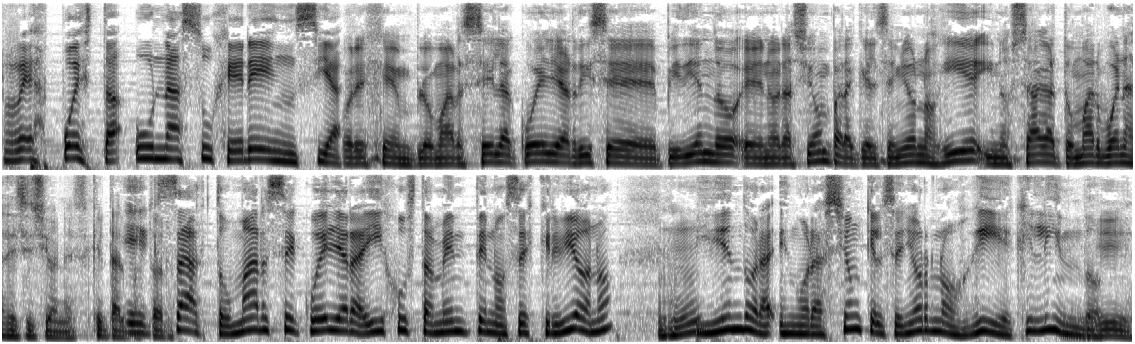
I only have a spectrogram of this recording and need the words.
respuesta, una sugerencia. Por ejemplo, Marcela Cuellar dice pidiendo en oración para que el Señor nos guíe y nos haga tomar buenas decisiones. ¿Qué tal, pastor? Exacto, Marce Cuellar ahí justamente nos escribió, ¿no? Pidiendo en oración que el Señor nos guíe, qué lindo. Sí.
